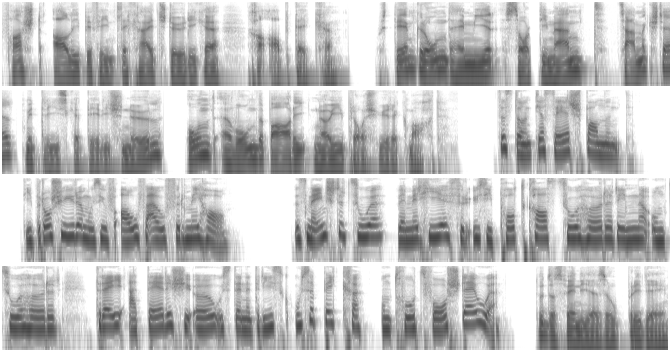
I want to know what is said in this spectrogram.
fast alle Befindlichkeitsstörungen kann abdecken kann. Aus diesem Grund haben wir Sortiment zusammengestellt mit 30 ätherischen Ölen und eine wunderbare neue Broschüre gemacht. Das klingt ja sehr spannend. Die Broschüre muss ich auf alle Fälle für mich haben. Was meinst du dazu, wenn wir hier für unsere Podcast-Zuhörerinnen und Zuhörer drei ätherische Öle aus diesen 30 rauspicken und kurz vorstellen? Du, das finde ich eine super Idee.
